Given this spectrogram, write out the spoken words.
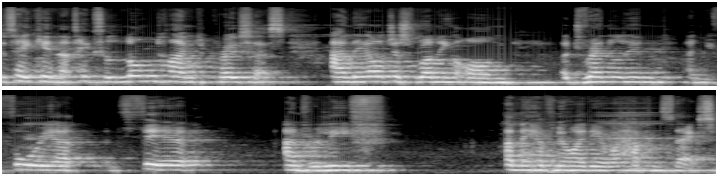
to take in. That takes a long time to process. And they are just running on adrenaline and euphoria and fear and relief. And they have no idea what happens next.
